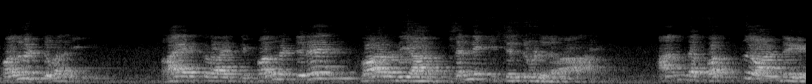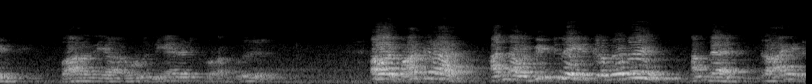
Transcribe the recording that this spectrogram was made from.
பதினெட்டு வரை ஆயிரத்தி தொள்ளாயிரத்தி பதினெட்டிலே பாரதியார் சென்னைக்கு சென்று விடுகிறார். அந்த பத்து ஆண்டுகள் பாரதியாரோடு நேரடி தொடர்பு. அவர் பார்க்கிறார் அந்த அவர் வீட்டில் இருக்கிற போது அந்த ராயர்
